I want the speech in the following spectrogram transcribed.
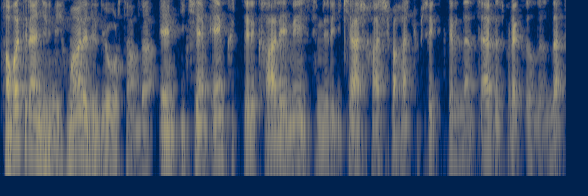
Hava direncinin ihmal edildiği ortamda M, 2M, M kütleri, KLM isimleri 2H, H ve H yüksekliklerinden serbest bırakıldığında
